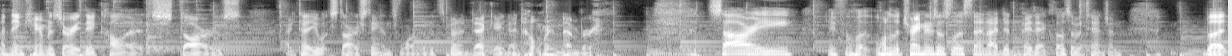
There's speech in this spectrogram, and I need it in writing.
I think here in Missouri they call it STARS. I tell you what STAR stands for, but it's been a decade. I don't remember. Sorry if one of the trainers was listening. I didn't pay that close of attention but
